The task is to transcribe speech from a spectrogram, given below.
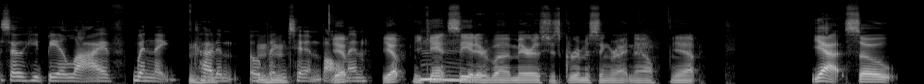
So he'd be alive when they cut him open Mhm. to embalm Yep. him. Yep. You can't see it. Everybody, Meredith's just grimacing right now. Yep. Yeah. So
